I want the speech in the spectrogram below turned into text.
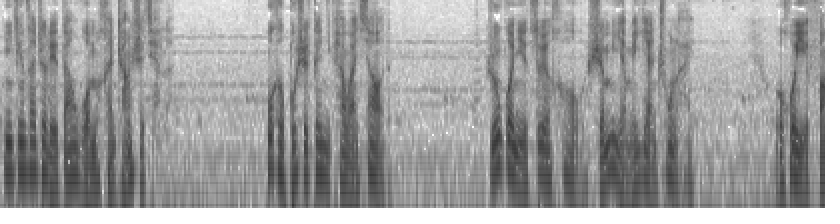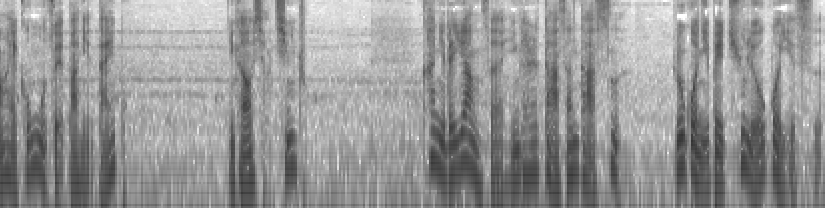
你已经在这里耽误我们很长时间了，我可不是跟你开玩笑的。如果你最后什么也没验出来，我会以妨碍公务罪把你逮捕。你可要想清楚。看你的样子，应该是大三、大四。如果你被拘留过一次，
